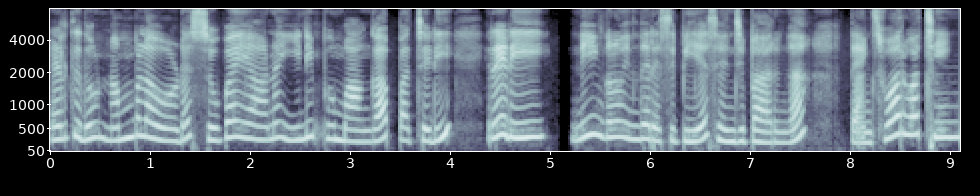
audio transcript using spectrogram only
எடுத்ததும் நம்மளோட சுவையான இனிப்பு மாங்காய் பச்சடி ரெடி. நீங்களும் இந்த ரெசிபியை செஞ்சு பாருங்கள் தேங்க்ஸ் ஃபார் வாட்சிங்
